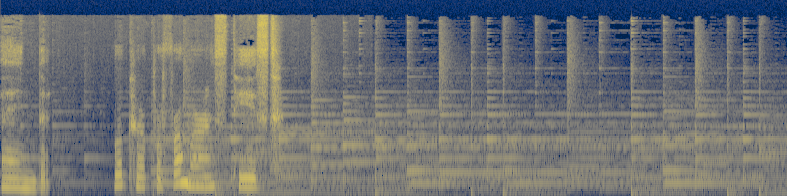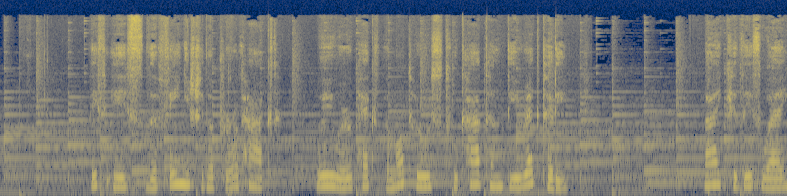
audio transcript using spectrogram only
and worker performance test. This is the finished product. We will pack the motors to carton directly, like this way.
